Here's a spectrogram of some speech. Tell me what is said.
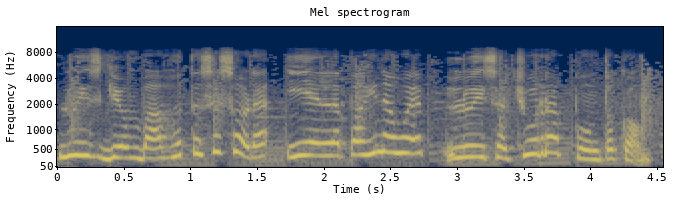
Luis-te asesora y en la página web luisachurra.com.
